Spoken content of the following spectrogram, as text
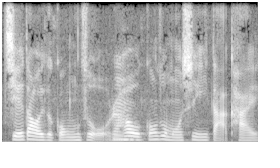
接到一个工作，然后工作模式一打开，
